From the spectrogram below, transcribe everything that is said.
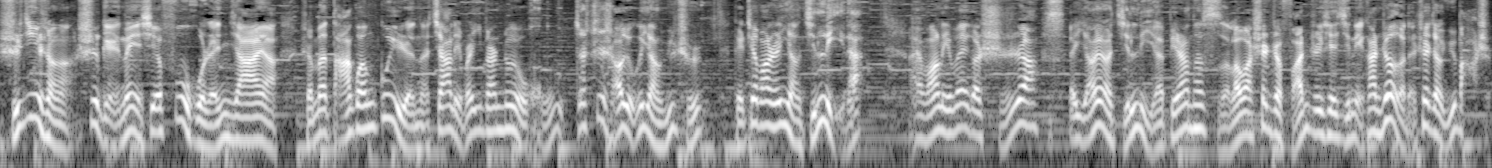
实际上啊，是给那些富户人家呀，什么达官贵人呢，家里边一边都有湖，这至少有个养鱼池，给这帮人养锦鲤的。哎，往里喂个食啊，养养锦鲤啊，别让它死了啊，甚至繁殖一些锦鲤，干这个的，这叫鱼把式。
